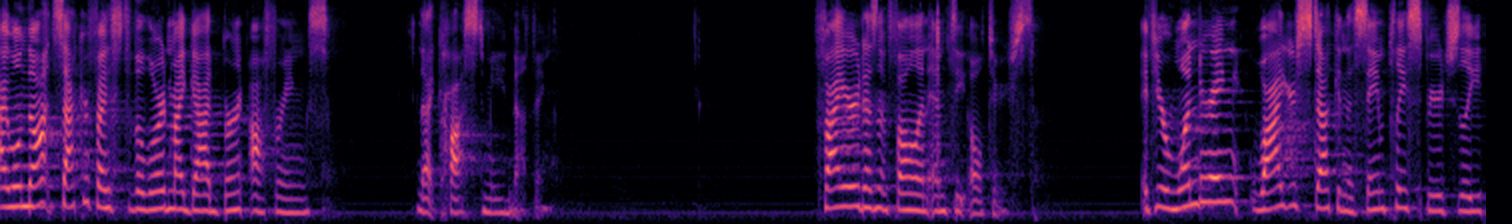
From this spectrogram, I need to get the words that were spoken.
I will not sacrifice to the Lord my God burnt offerings that cost me nothing. Fire doesn't fall on empty altars. If you're wondering why you're stuck in the same place spiritually,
